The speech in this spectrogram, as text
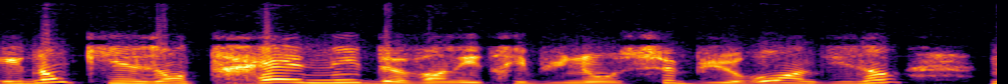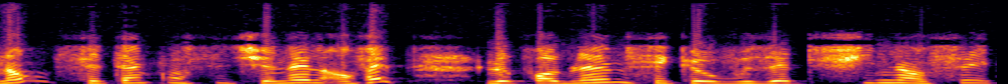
Et donc, ils ont traîné devant les tribunaux ce bureau en disant non, c'est inconstitutionnel. En fait, le problème, c'est que vous êtes financé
